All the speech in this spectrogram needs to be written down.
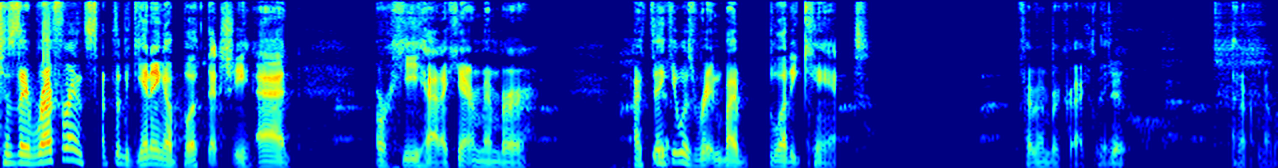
Because they referenced at the beginning a book that she had, or he had, I can't remember. I think it was written by Bloody Can't, if I remember correctly. Yeah. I don't remember.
